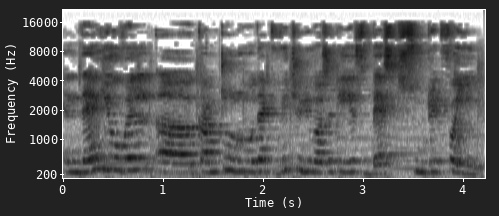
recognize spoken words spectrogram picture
and then you will uh, come to know that which university is best suited for you.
